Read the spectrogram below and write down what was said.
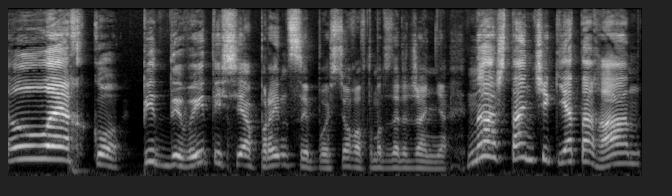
легко піддивитися принцип ось цього автоматозаряджання. Наш танчик Ятаган,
